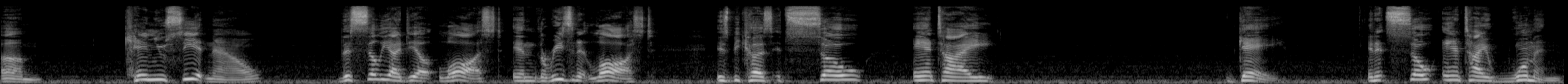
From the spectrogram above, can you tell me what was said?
um, can you see it now? This silly idea lost, and the reason it lost is because it's so anti gay and it's so anti woman.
